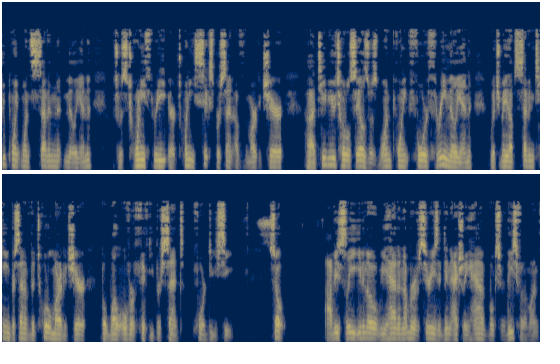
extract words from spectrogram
2.17 million, which was 23 or 26% of the market share. Uh, TBU total sales was 1.43 million, which made up 17% of the total market share, but well over 50% for DC. So, obviously, even though we had a number of series that didn't actually have books released for the month,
